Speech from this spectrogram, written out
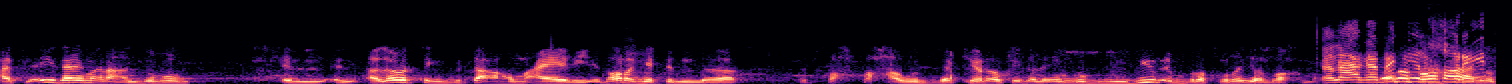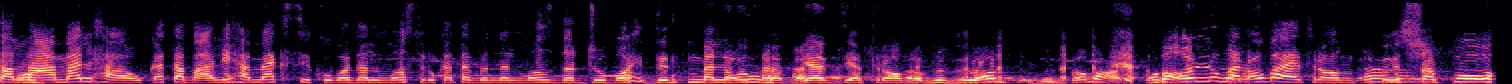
هتلاقيه دايما عندهم ال alerting بتاعهم عالي درجة الصحصحه والذاكره وكده لأنه بيدير إمبراطورية ضخمة أنا عجبتني الخريطة اللي عملها وكتب عليها مكسيكو بدل مصر وكتب إن المصدر جو بايدن ملعوبة بجد يا ترامب بالظبط طبعا. بقول له ملعوبة يا ترامب. شابوه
